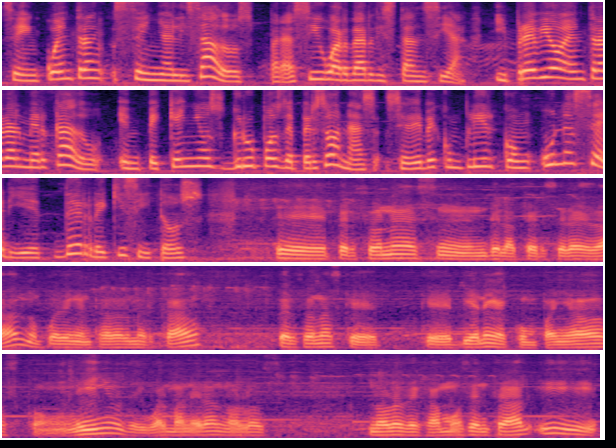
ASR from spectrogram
se encuentran señalizados para así guardar distancia. Y previo a entrar al mercado, en pequeños grupos de personas se debe cumplir con una serie de requisitos. Eh, personas mm, de la tercera edad no pueden entrar al mercado, personas que, que vienen acompañados con niños, de igual manera no los no los dejamos entrar y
